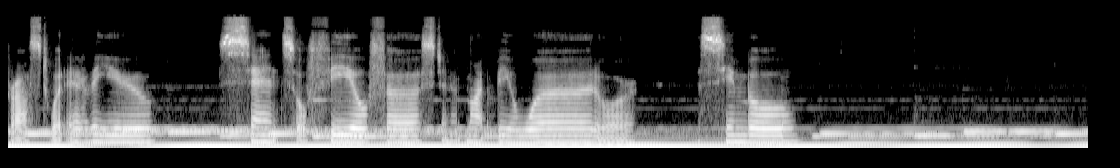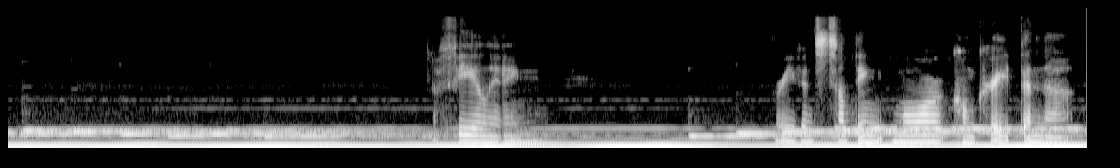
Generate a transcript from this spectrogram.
Trust whatever you sense or feel first, and it might be a word or a symbol. A feeling, or even something more concrete than that.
